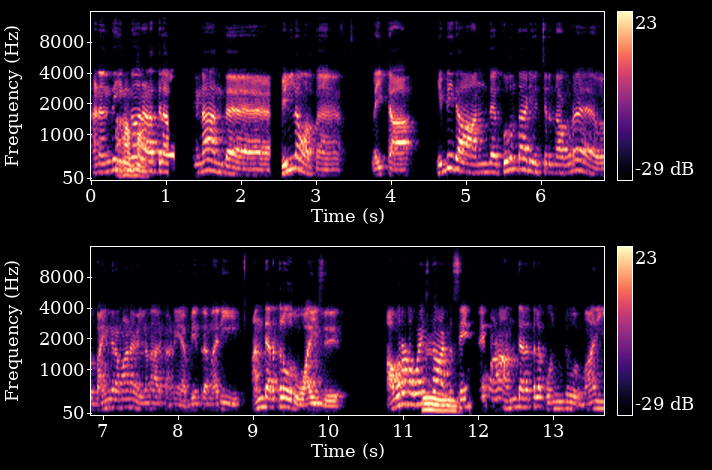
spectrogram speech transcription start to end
ஆனா வந்து இன்னொரு. இடத்துல பாத்தீங்கன்னா அந்த வில்லன் ஒருத்தன் லைட்டா எப்படிடா அந்த குறுந்தாடி வச்சிருந்தா கூட ஒரு பயங்கரமான வில்லனா இருக்கானே அப்படின்ற மாதிரி அந்த இடத்துல ஒரு வாய்ஸ் அவரோட வாய்ஸ் தான் அட். சேம் டைம் ஆனா அந்த இடத்துல கொஞ்சம் ஒரு மாதிரி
